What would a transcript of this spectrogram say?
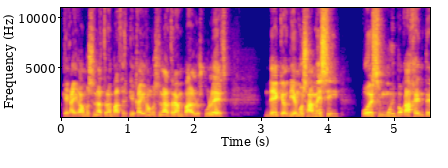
que caigamos en la trampa, hacer que caigamos en la trampa a los culés de que odiemos a Messi, pues muy poca gente,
